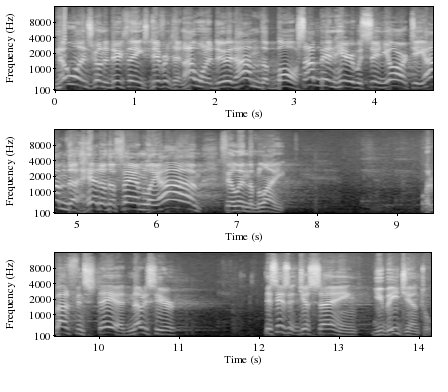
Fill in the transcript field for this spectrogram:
No one's going to do things different than I want to do it. I'm the boss. I've been here with seniority. I'm the head of the family. I'm fill in the blank. What about if instead, notice here, this isn't just saying you be gentle.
